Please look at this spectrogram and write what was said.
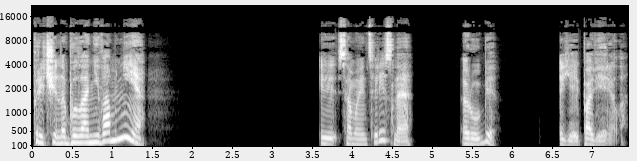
Причина была не во мне». И самое интересное, Руби ей поверила.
